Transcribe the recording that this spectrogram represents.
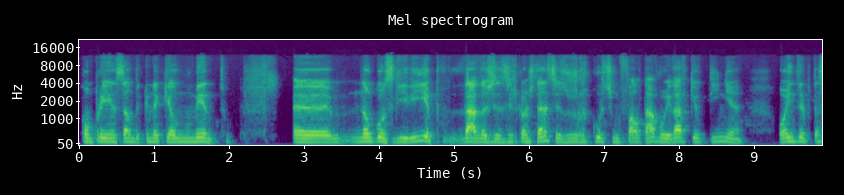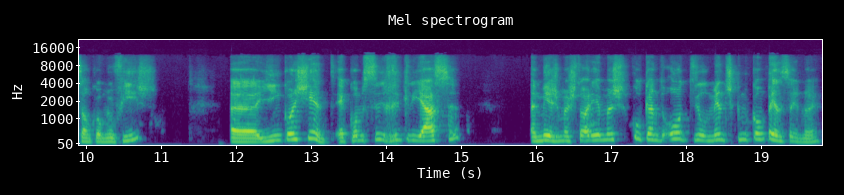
compreensão de que naquele momento uh, não conseguiria, dadas as circunstâncias, os recursos que me faltavam, a idade que eu tinha, ou a interpretação como eu fiz, uh, e inconsciente. É como se recriasse a mesma história, mas colocando outros elementos que me compensem, não é?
